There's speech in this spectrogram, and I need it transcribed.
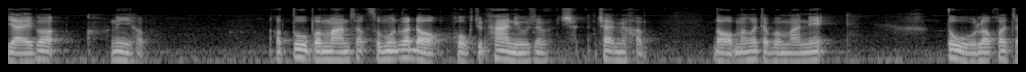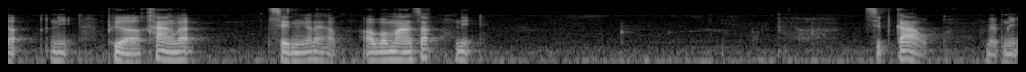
ใหญ่ๆก็นี่ครับ เอาตู้ประมาณสักสมมติว่าดอก 6.5 นิ้วใช่ไหมใช่ไหมครับ ดอกมันก็จะประมาณนี้ ตู้เราก็จะนี่เผื่อข้างละเซนก็ได้ครับ เอาประมาณสักนี่สิบเก้าแบบนี้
